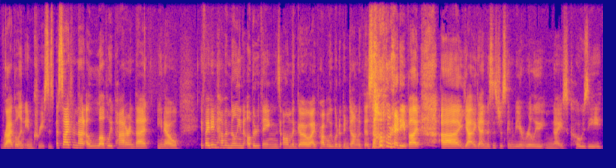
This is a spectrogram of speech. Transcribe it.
raglan increases. Aside from that, a lovely pattern that, you know, if I didn't have a million other things on the go, I probably would have been done with this already. But uh, yeah, again, this is just going to be a really nice, cozy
